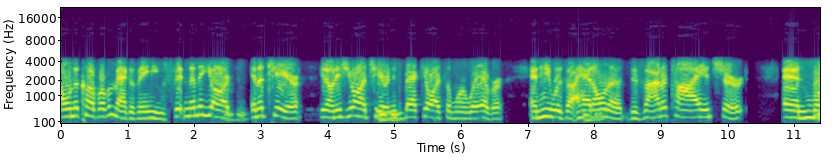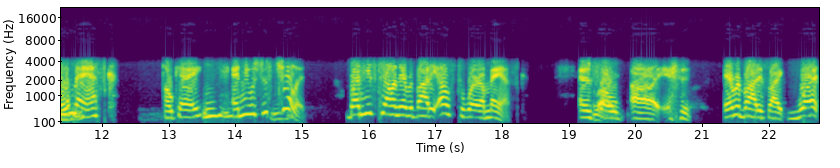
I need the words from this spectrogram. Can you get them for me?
on the cover of a magazine. He was sitting in the yard Mhm. in a chair, you know, in his yard chair in his Mhm. backyard somewhere, wherever. And he was uh, had Mhm. on a designer tie and shirt and no Mhm. mask. Okay, and he was just chilling. But he's telling everybody else to wear a mask. And so uh everybody's like, What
